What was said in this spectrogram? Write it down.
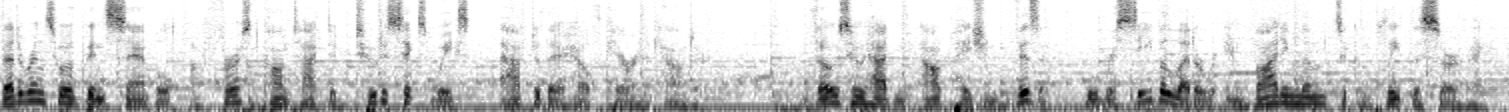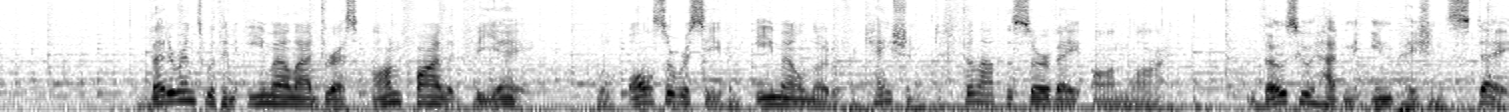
Veterans who have been sampled are first contacted two to six weeks after their healthcare encounter. Those who had an outpatient visit will receive a letter inviting them to complete the survey. Veterans with an email address on file at VA will also receive an email notification to fill out the survey online. Those who had an inpatient stay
